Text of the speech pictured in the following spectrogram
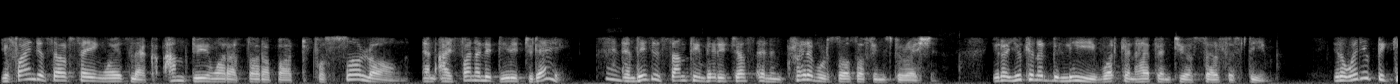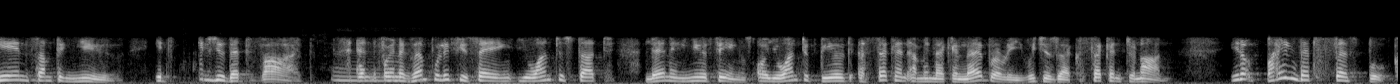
You find yourself saying words like, "I'm doing what I thought about for so long, and I finally did it today." Mm. And this is something that is just an incredible source of inspiration. You know, you cannot believe what can happen to your self-esteem. You know, when you begin something new, it gives you that vibe. Mm. And for an example, if you're saying you want to start learning new things or you want to build a second, I mean, like a library, which is like second to none, you know, buying that first book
